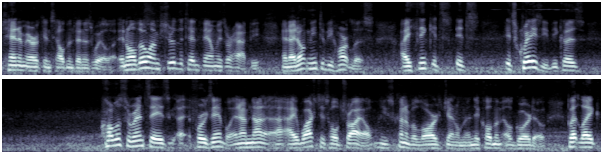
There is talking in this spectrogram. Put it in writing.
10 Americans held in Venezuela. And although I'm sure the 10 families are happy, and I don't mean to be heartless, I think it's, it's, it's crazy because Carlos Orense is, uh, for example, and I'm not, I watched his whole trial. He's kind of a large gentleman. They called him El Gordo. But like,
